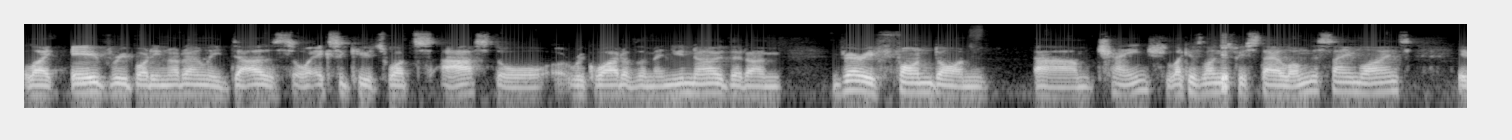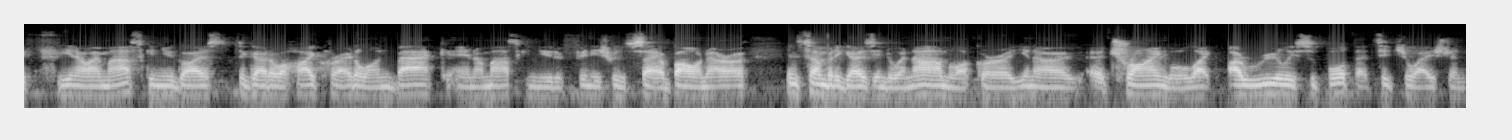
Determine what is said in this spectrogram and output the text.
Like everybody not only does or executes what's asked or required of them, and you know that I'm very fond on um, change. Like as long as we stay along the same lines. If you know, I'm asking you guys to go to a high cradle on back, and I'm asking you to finish with say a bow and arrow, and somebody goes into an arm lock or a you know a triangle, like I really support that situation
